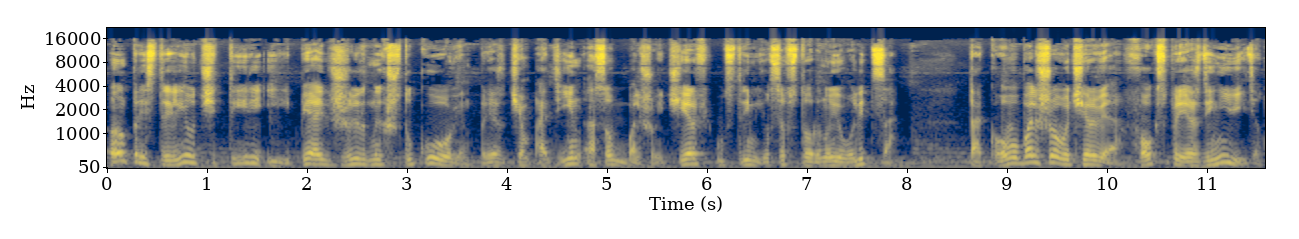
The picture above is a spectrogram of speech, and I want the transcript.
Он пристрелил четыре или пять жирных штуковин, прежде чем один особо большой червь устремился в сторону его лица. Такого большого червя Фокс прежде не видел.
